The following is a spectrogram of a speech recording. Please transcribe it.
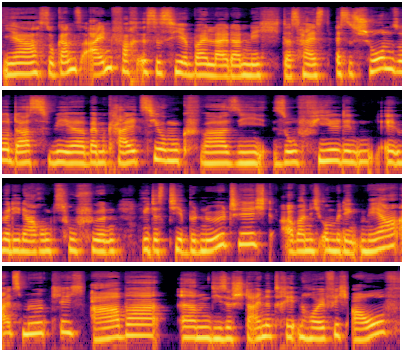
Ja, so ganz einfach ist es hierbei leider nicht. Das heißt, es ist schon so, dass wir beim Calcium quasi so viel den, äh, über die Nahrung zuführen, wie das Tier benötigt, aber nicht unbedingt mehr als möglich. Aber ähm, diese Steine treten häufig auf,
